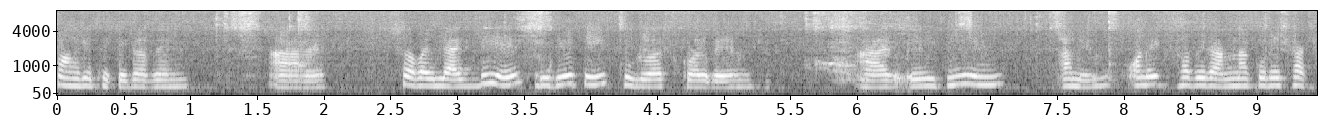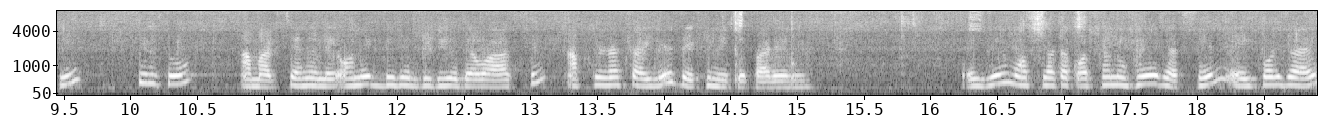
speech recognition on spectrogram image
সঙ্গে থেকে যাবেন। আর সবাই লাইক দিয়ে ভিডিওটি ফুল ওয়াচ করবেন। আর এই দিন আমি অনেকভাবে রান্না করে থাকি, কিন্তু আমার চ্যানেলে অনেক দিনের ভিডিও দেওয়া আছে, আপনারা চাইলে দেখে নিতে পারেন। এই যে মশলাটা কষানো হয়ে গেছে, এই পর্যায়ে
